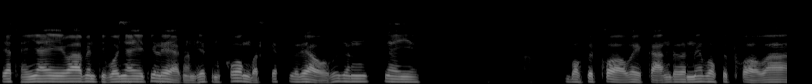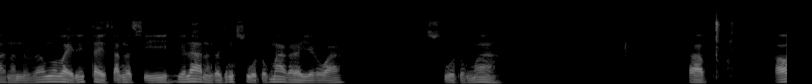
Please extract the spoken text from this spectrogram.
เฮ็ดให้ใหญ่ว่าเป็นสิบ่ใหญ่ที่แรกนั่นเฮ็ดเป็นโครงบัดเฮ็ดแล้วคือยังใหญ่อยู่บ่คิดพอไว้กลางเดินแม่บ่คิดพอว่านั่นแล้วมาไว้ในใต้สังกะสี เวลานั้นก็จังสูดออกมาก็ได้อยู่หรอว่าสูดออกมาครับเอา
